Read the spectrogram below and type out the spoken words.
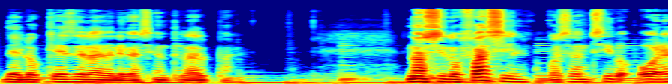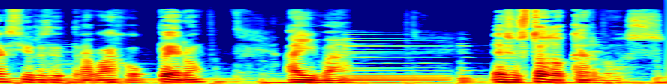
de lo que es de la delegación Tlalpan. No ha sido fácil, pues han sido horas y horas de trabajo, pero ahí va. Eso es todo, Carlos.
